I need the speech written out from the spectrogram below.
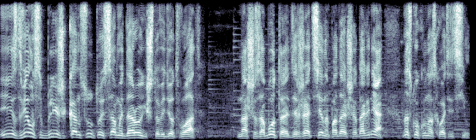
И сдвинулся ближе к концу той самой дороги, что ведет в ад. Наша забота — держать сено подальше от огня, насколько у нас хватит сил.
